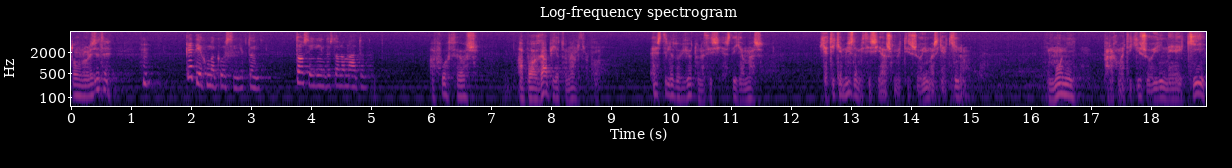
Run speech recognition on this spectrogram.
Τον γνωρίζετε; Κάτι έχουμε ακούσει γι' αυτόν. Τόσο γίνεται στο όνομά του. Αφού ο Θεός από αγάπη για τον άνθρωπο έστειλε το γιο του να θυσιαστεί για μας. Γιατί και εμείς να μην θυσιάσουμε τη ζωή μας για εκείνο. Η μόνη πραγματική ζωή είναι εκεί.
